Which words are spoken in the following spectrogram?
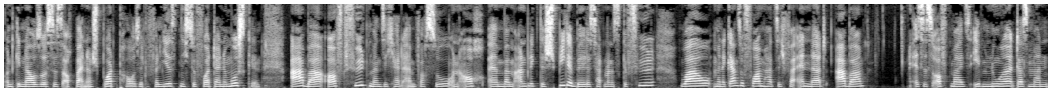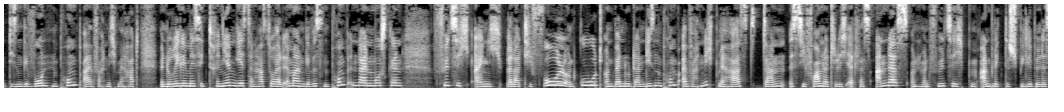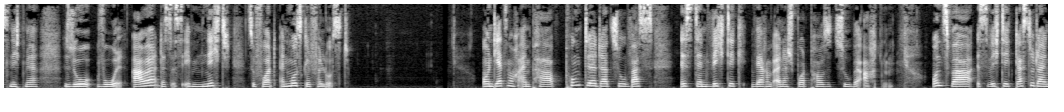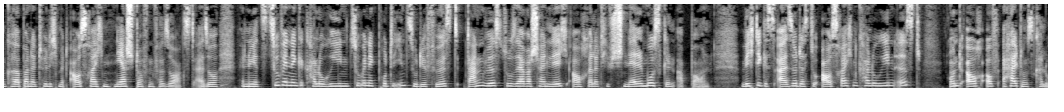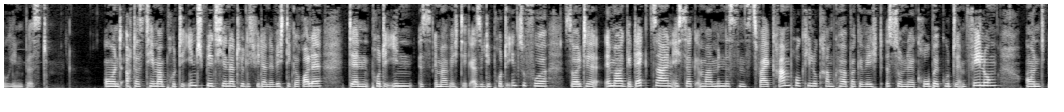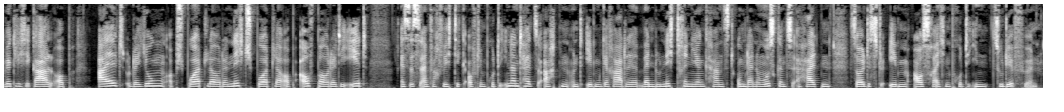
Und genauso ist es auch bei einer Sportpause. Du verlierst nicht sofort deine Muskeln. Aber oft fühlt man sich halt einfach so und auch ähm, beim Anblick des Spiegelbildes hat man das Gefühl, wow, meine ganze Form hat sich verändert, aber es ist oftmals eben nur, dass man diesen gewohnten Pump einfach nicht mehr hat. Wenn du regelmäßig trainieren gehst, dann hast du halt immer einen gewissen Pump in deinen Muskeln, fühlt sich eigentlich relativ wohl und gut und wenn du dann diesen Pump einfach nicht mehr hast, dann ist die Form natürlich etwas anders und man fühlt sich beim Anblick des Spiegelbildes nicht mehr so wohl. Aber das ist eben nicht sofort ein Muskelverlust. Und jetzt noch ein paar Punkte dazu, was ist denn wichtig während einer Sportpause zu beachten? Und zwar ist wichtig, dass du deinen Körper natürlich mit ausreichend Nährstoffen versorgst. Also wenn du jetzt zu wenige Kalorien, zu wenig Protein zu dir führst, dann wirst du sehr wahrscheinlich auch relativ schnell Muskeln abbauen. Wichtig ist also, dass du ausreichend Kalorien isst und auch auf Erhaltungskalorien bist. Und auch das Thema Protein spielt hier natürlich wieder eine wichtige Rolle, denn Protein ist immer wichtig. Also die Proteinzufuhr sollte immer gedeckt sein. Ich sage immer mindestens zwei Gramm pro Kilogramm Körpergewicht ist so eine grobe gute Empfehlung und wirklich egal ob alt oder jung, ob Sportler oder Nicht-Sportler, ob Aufbau oder Diät. Es ist einfach wichtig, auf den Proteinanteil zu achten und eben gerade wenn du nicht trainieren kannst, um deine Muskeln zu erhalten, solltest du eben ausreichend Protein zu dir führen.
